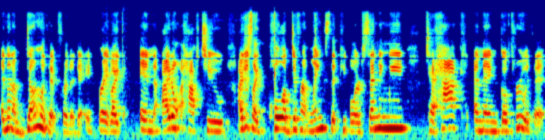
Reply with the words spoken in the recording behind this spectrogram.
and then I'm done with it for the day, right? Like, and I don't have to. I just like pull up different links that people are sending me to hack, and then go through with it,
